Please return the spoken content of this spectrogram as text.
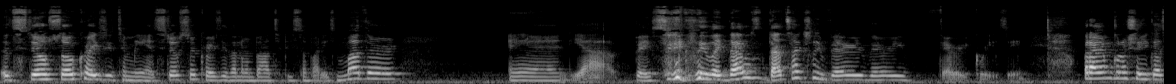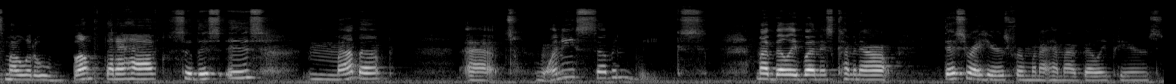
It's still so crazy to me. It's still so crazy that I'm about to be somebody's mother. And yeah, basically like that was, that's actually very, very, very crazy. But I am going to show you guys my little bump that I have. So this is my bump at 27 weeks. My belly button is coming out. This right here is from when I had my belly pierced.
